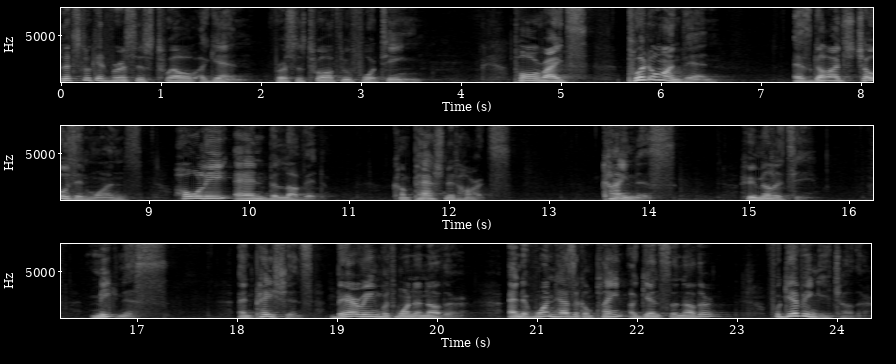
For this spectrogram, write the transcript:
Let's look at verses 12 again, verses 12 through 14. Paul writes, Put on then, as God's chosen ones, holy and beloved, compassionate hearts, kindness, humility, meekness and patience, bearing with one another. And if one has a complaint against another, forgiving each other.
